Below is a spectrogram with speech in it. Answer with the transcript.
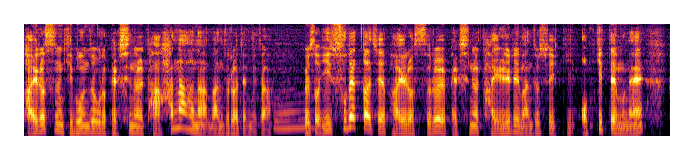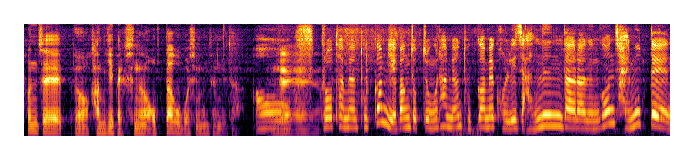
바이러스는 기본적으로 백신을 다 하나하나 만들어야 됩니다. 음. 그래서 이 수백 가지의 바이러스를 백신을 다 일일이 만들 수 있기, 없기 때문에 현재 어, 감기 백신은 없다고 보시면 됩니다. 어, 네. 그렇다면 독감 예방 접종을 하면 독감에 걸리지 않는다라는 건 잘못된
